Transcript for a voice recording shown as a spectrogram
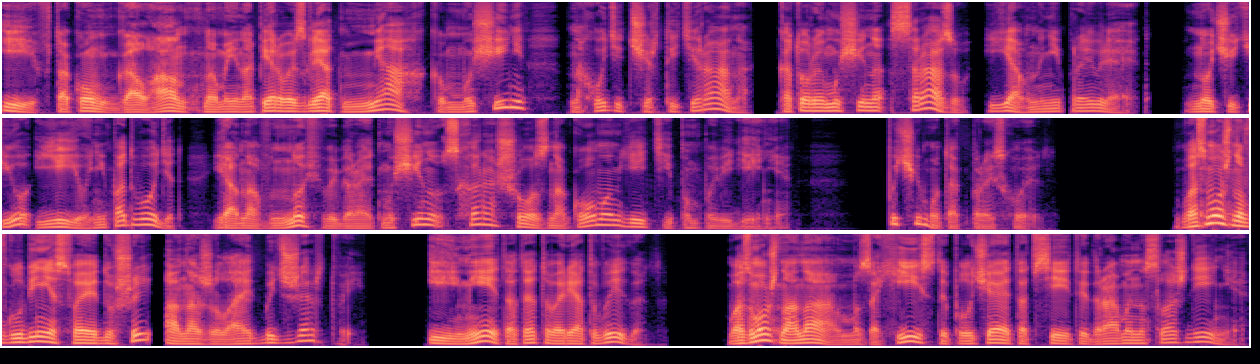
и в таком галантном и, на первый взгляд, мягком мужчине находит черты тирана, которые мужчина сразу явно не проявляет. Но чутье ее не подводит, и она вновь выбирает мужчину с хорошо знакомым ей типом поведения. Почему так происходит? Возможно, в глубине своей души она желает быть жертвой и имеет от этого ряд выгод. Возможно, она мазохист и получает от всей этой драмы наслаждение.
